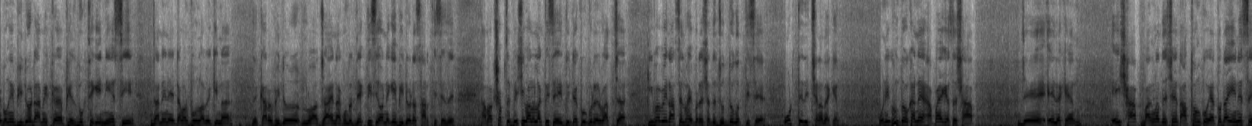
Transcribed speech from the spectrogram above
এবং এই ভিডিওটা আমি ফেসবুক থেকেই নিয়েছি। জানি না এটা আমার ভুল হবে কি না যে কারও ভিডিও লওয়া যায় না। কিন্তু দেখতেছি অনেকেই ভিডিওটা ছাড়তেছে যে, আমার সবচেয়ে বেশি ভালো লাগতেছে এই দুইটা কুকুরের বাচ্চা। কীভাবে রাসেল ভাইপারের সাথে যুদ্ধ করতেছে, উঠতে দিচ্ছে না দেখেন। উনি কিন্তু ওখানে হাঁপায় গেছে সাপ, যে এই দেখেন, এই সাপ বাংলাদেশে আতঙ্ক এতটাই এনেছে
